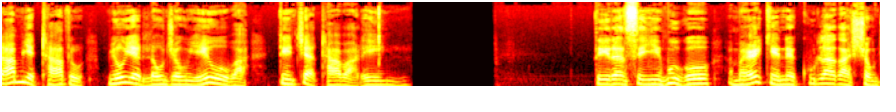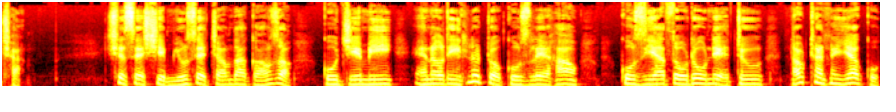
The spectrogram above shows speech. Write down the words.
တားမြစ်ထားသူမျိုးရဲ့လုံခြုံရေးကိုပါတင်ကျပ်ထားပါတယ်။ တေရန်စီမှုကိုအမေရိကန်နဲ့ကူလာကရှုံချ88မျိုးဆက်ចောင်းသားခေါင်းဆောင်ကိုဂျင်မီ NLD လွှတ်တော်ကိုယ်စားလှယ်ဟောင်းကိုဇီယာတိုတို့နဲ့အတူနောက်ထပ်နှစ်ယောက်ကို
